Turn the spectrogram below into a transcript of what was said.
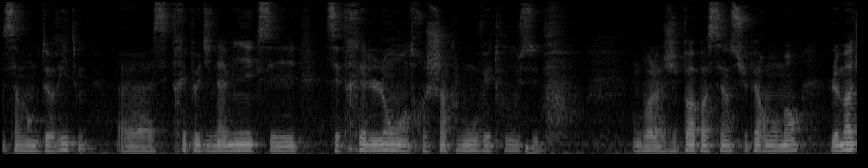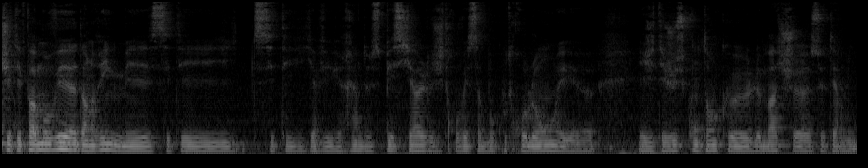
ça manque de rythme. Euh, c'est très peu dynamique, c'est très long entre chaque move et tout. Donc voilà, j'ai pas passé un super moment. Le match était pas mauvais hein, dans le ring, mais c'était, il y avait rien de spécial. J'ai trouvé ça beaucoup trop long et, euh, et j'étais juste content que le match se termine.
